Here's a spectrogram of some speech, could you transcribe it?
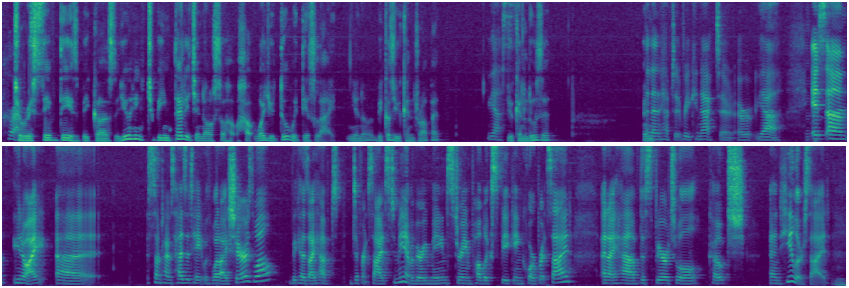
Correct. to receive this because you need to be intelligent also how, how what you do with this light, you know, because you can drop it, Yes. you can lose it. and And- then have to reconnect or, or yeah it's um you know i uh sometimes hesitate with what i share as well because i have t- different sides to me i have a very mainstream public speaking corporate side and i have the spiritual coach and healer side. Mm.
